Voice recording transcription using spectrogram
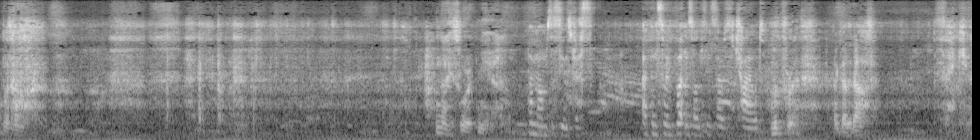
But how? Nice work, Mia. My mom's a seamstress. I've been sewing buttons on since I was a child. Look for it. I got it out. Thank you.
